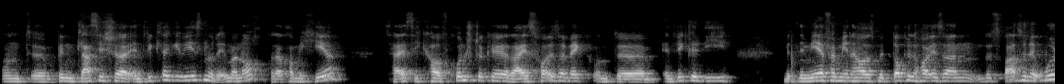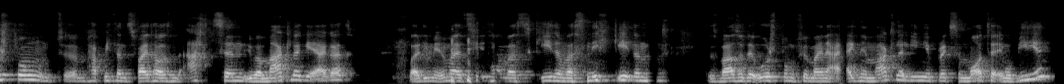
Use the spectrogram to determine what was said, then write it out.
und äh, bin klassischer Entwickler gewesen oder immer noch. Da komme ich her. Das heißt, ich kaufe Grundstücke, reiße Häuser weg und äh, entwickle die mit einem Mehrfamilienhaus, mit Doppelhäusern. Das war so der Ursprung und äh, habe mich dann 2018 über Makler geärgert, weil die mir immer erzählt haben, was geht und was nicht geht. Und das war so der Ursprung für meine eigene Maklerlinie Bricks Mortar Immobilien.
